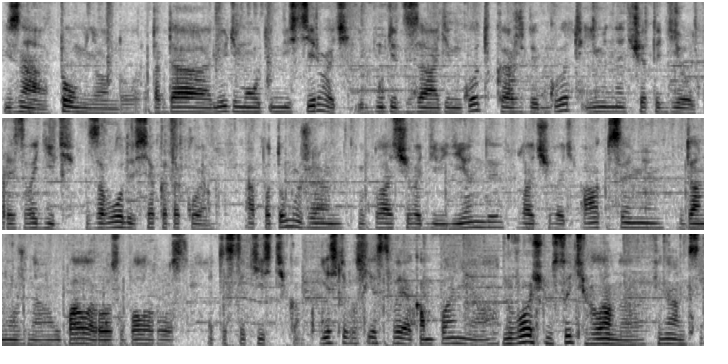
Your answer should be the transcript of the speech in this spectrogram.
Не знаю, то миллион долларов. Тогда люди могут инвестировать и будет за один год, каждый год именно что-то делать, производить. Заводы, всякое такое а потом уже выплачивать дивиденды, выплачивать акциями, когда нужно. Упала, рос, упала, рос. Это статистика. Если у вас есть своя компания, ну в общем суть главного финансы.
